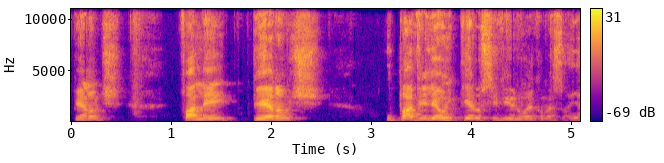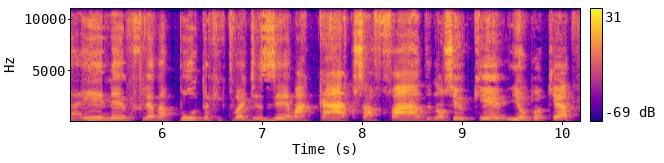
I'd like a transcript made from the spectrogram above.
pênalti. Falei, pênalti o pavilhão inteiro se virou e começou. E aí, nego, filha da puta, o que, que tu vai dizer? Macaco, safado, não sei o quê. E eu tô quieto.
